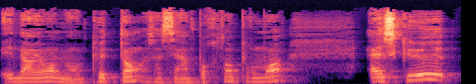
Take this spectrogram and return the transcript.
énormément, mais en peu de temps. Ça, c'est important pour moi. Est-ce que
